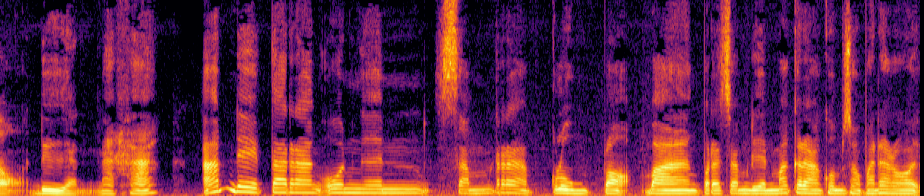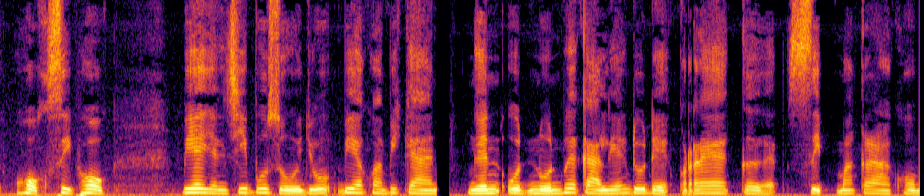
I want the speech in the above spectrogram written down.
ต่อเดือนนะคะอัปเดตตารางโอนเงินสำหรับกลุ่มเปราะบางประจำเดือนมกราคม 2566 เบี้ยยังชีพผู้สูงอายุ เบี้ยความพิการ เงินอุดหนุนเพื่อการเลี้ยงดูเด็กแรกเกิด 10 มกราคม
